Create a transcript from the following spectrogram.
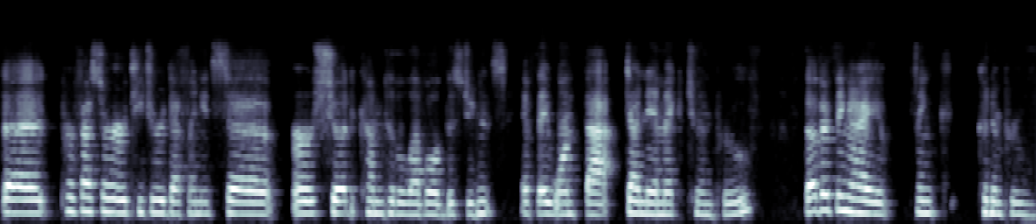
the professor or teacher definitely needs to or should come to the level of the students if they want that dynamic to improve. The other thing I think could improve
